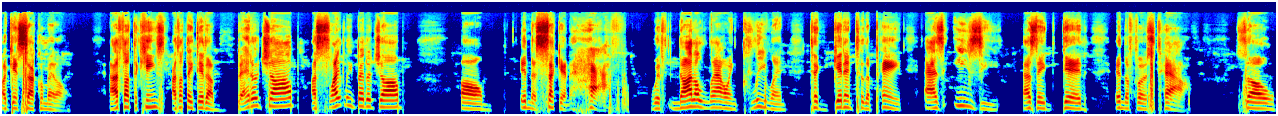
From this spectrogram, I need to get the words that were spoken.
against Sacramento. I thought the Kings, I thought they did a better job, a slightly better job um, in the second half with not allowing Cleveland to get into the paint as easy as they did in the first half. So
